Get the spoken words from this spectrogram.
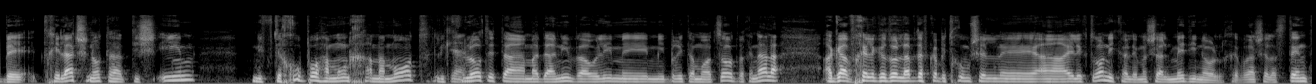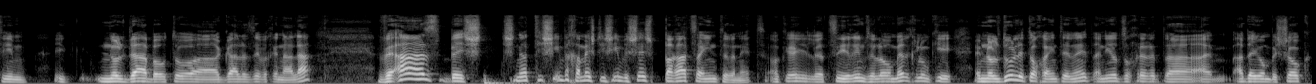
בתחילת שנות ה-90, נפתחו פה המון חממות כן. לקלוט את המדענים והעולים מברית המועצות וכן הלאה. אגב, חלק גדול לאו דווקא בתחום של אה, האלקטרוניקה, למשל מדינול, חברה של הסטנטים, היא נולדה באותו הגל הזה וכן הלאה. ואז בשנת 95-96 פרץ האינטרנט, אוקיי? לצעירים זה לא אומר כלום, כי הם נולדו לתוך האינטרנט, אני עוד זוכר את ה... עד היום בשוק.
